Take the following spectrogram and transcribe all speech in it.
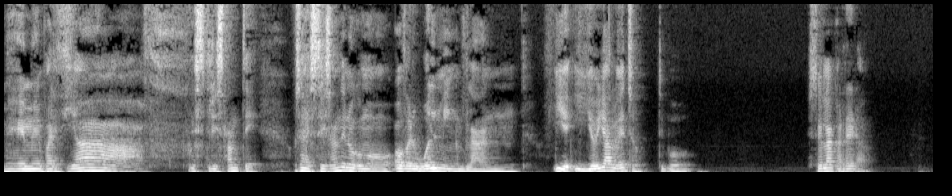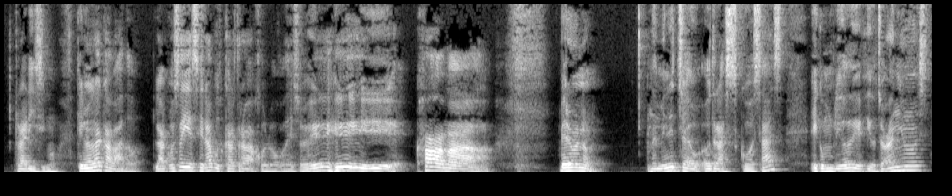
me, me, parecía estresante. O sea, estresante, no como overwhelming, en plan. Y, y yo ya lo he hecho, tipo. Estoy en la carrera. Rarísimo. Que no lo he acabado. La cosa ya será buscar trabajo luego de eso. ¡Eh, ¡Cama! Pero bueno, también he hecho otras cosas. He cumplido 18 años.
